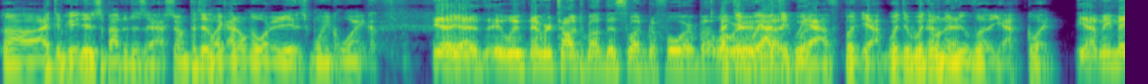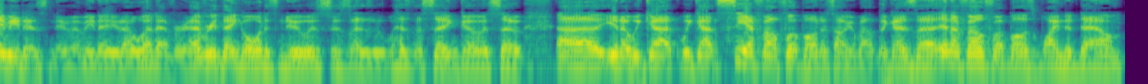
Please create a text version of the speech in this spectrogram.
Uh, I think it is about a disaster. I'm pretending like I don't know what it is. Wink, wink. Yeah, yeah. We've never talked about this one before, but I think we, I think we have. But yeah, we're we're doing okay. a new. Yeah, go ahead. Yeah, I mean, maybe it is new. I mean, you know, whatever. Everything old is new, is, is, as the saying goes. So, uh, you know, we got we got CFL football to talk about because uh, NFL football is winding down.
